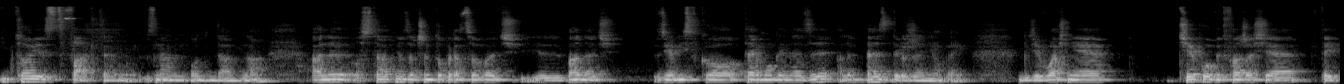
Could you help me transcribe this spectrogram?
I to jest faktem znanym od dawna, ale ostatnio zaczęto pracować, y, badać zjawisko termogenezy, ale bezdrżeniowej, gdzie właśnie ciepło wytwarza się w tej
